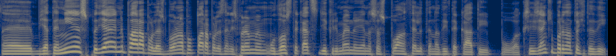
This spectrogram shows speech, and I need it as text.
Ε, για ταινίες, παιδιά, είναι πάρα πολλές. Μπορώ να πω πάρα πολλές ταινίες. Πρέπει να μου δώσετε κάτι συγκεκριμένο για να σας πω αν θέλετε να δείτε κάτι που αξίζει. Αν και μπορεί να το έχετε δει.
